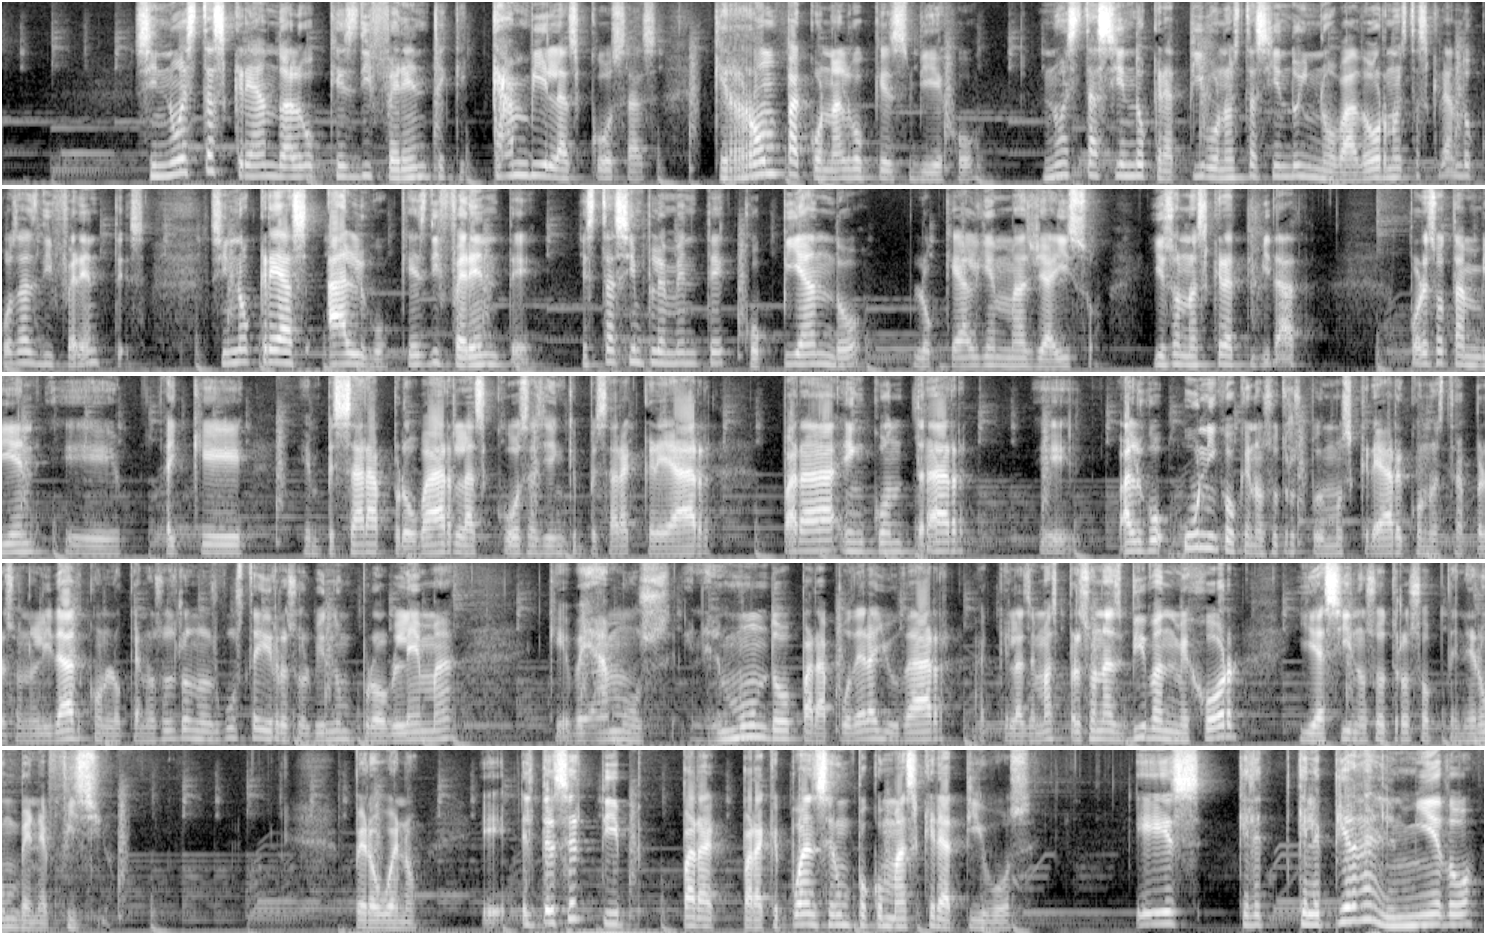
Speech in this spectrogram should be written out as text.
Si no estás creando algo que es diferente, que cambie las cosas, que rompa con algo que es viejo, no estás siendo creativo, no estás siendo innovador, no estás creando cosas diferentes. Si no creas algo que es diferente, estás simplemente copiando lo que alguien más ya hizo. Y eso no es creatividad. Por eso también eh, hay que empezar a probar las cosas y hay que empezar a crear para encontrar eh, algo único que nosotros podemos crear con nuestra personalidad, con lo que a nosotros nos gusta y resolviendo un problema que veamos en el mundo para poder ayudar a que las demás personas vivan mejor y así nosotros obtener un beneficio. Pero bueno, eh, el tercer tip para, para, que puedan ser un poco más creativos es que le, que le pierdan el miedo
